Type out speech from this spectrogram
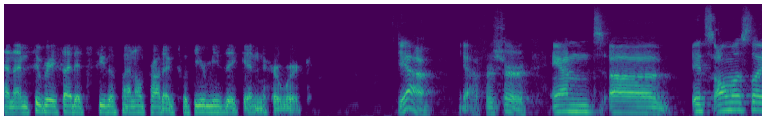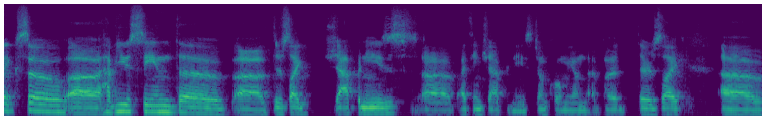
And I'm super excited to see the final product with your music and her work. Yeah, yeah, for sure. And uh, it's almost like so. Uh, have you seen the? Uh, there's like Japanese. Uh, I think Japanese. Don't quote me on that. But there's like uh,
